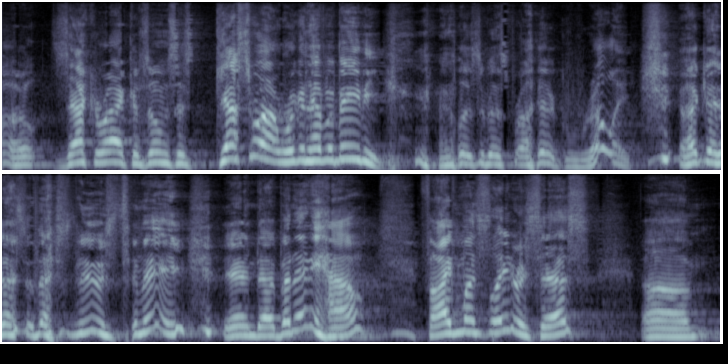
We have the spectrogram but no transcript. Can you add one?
uh, Zachariah comes home and says, Guess what? We're going to have a baby. Elizabeth's probably like, Really? Okay, that's, that's news to me. And, uh, but anyhow, five months later, it says, um,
